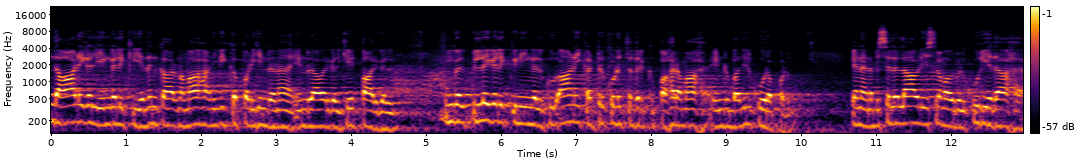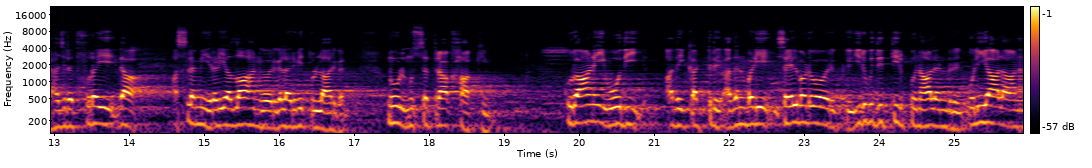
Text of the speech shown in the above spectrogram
இந்த ஆடைகள் எங்களுக்கு எதன் காரணமாக அணிவிக்கப்படுகின்றன என்று அவர்கள் கேட்பார்கள். உங்கள் பிள்ளைகளுக்கு நீங்கள் குர்ஆனை கற்றுக் கொடுத்ததற்கு பகரமாக என்று பதில் கூறப்படும். என நபி ஸல்லல்லாஹு அலி இஸ்லாம் அவர்கள் கூறியதாக ஹஜரத் ஃபுரைதா அஸ்லமி ரலி அல்லாஹன் அவர்கள் அறிவித்துள்ளார்கள். நூல் முஸ்தத்ராக் ஹாக்கிம். குர்ஆனை ஓதி அதை கற்று அதன்படி செயல்படுபவருக்கு இருபது தீர்ப்பு நாளன்று ஒளியாலான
